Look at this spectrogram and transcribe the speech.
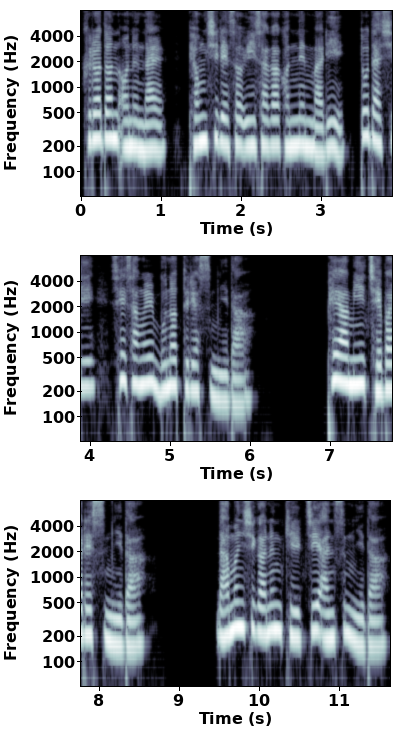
그러던 어느 날 병실에서 의사가 건넨 말이 또다시 세상을 무너뜨렸습니다. 폐암이 재발했습니다. 남은 시간은 길지 않습니다.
